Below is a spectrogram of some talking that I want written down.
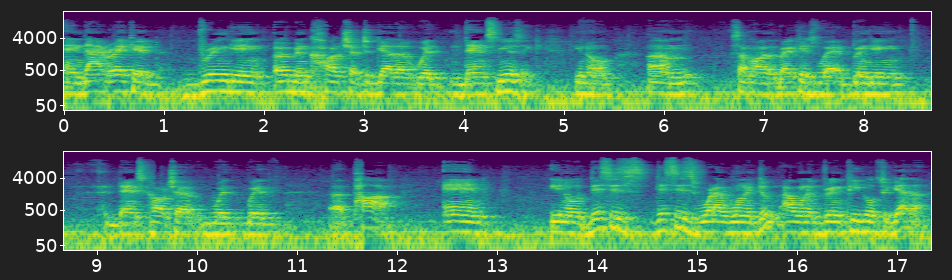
and that record bringing urban culture together with dance music. You know, um, some the records were bringing dance culture with with uh, pop, and you know, this is this is what I want to do. I want to bring people together.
